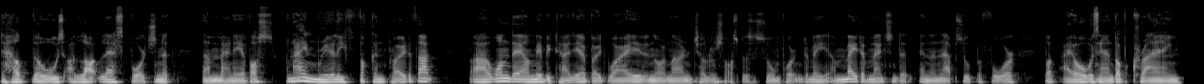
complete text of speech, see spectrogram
to help those a lot less fortunate than many of us. And I'm really fucking proud of that. Uh, one day I'll maybe tell you about why the Northern Ireland Children's Hospice is so important to me. I might have mentioned it in an episode before, but I always end up crying.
